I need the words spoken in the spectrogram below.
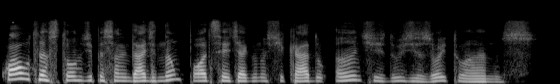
Qual o transtorno de personalidade não pode ser diagnosticado antes dos 18 anos?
